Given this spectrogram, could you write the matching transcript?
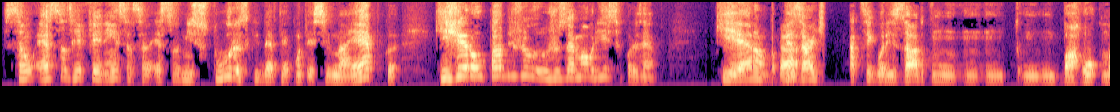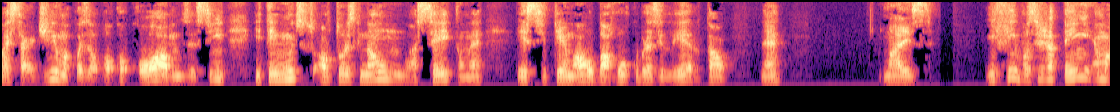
são essas referências, essas misturas que devem ter acontecido na época, que gerou o padre José Maurício, por exemplo. Que era, tá. apesar de categorizado como um, um, um, barroco mais tardio, uma coisa rococó, vamos dizer assim, e tem muitos autores que não aceitam, né? esse termo, ó, o barroco brasileiro tal, né? Mas, enfim, você já tem é uma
